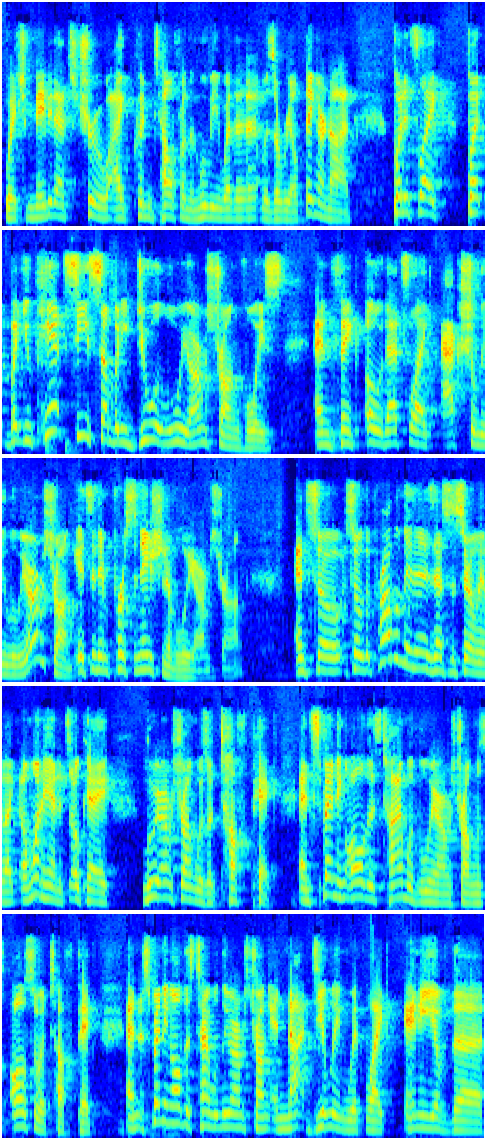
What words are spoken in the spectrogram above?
which maybe that's true. I couldn't tell from the movie whether that was a real thing or not. But it's like, but but you can't see somebody do a Louis Armstrong voice and think, oh, that's like actually Louis Armstrong. It's an impersonation of Louis Armstrong. And so, so the problem isn't necessarily like on one hand, it's okay. Louis Armstrong was a tough pick, and spending all this time with Louis Armstrong was also a tough pick. And spending all this time with Louis Armstrong and not dealing with like any of the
